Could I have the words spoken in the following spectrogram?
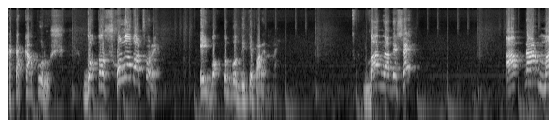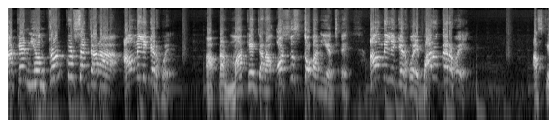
একটা কাপুরুষ গত ষোলো বছরে এই বক্তব্য দিতে পারেন নাই। বাংলাদেশে আপনার মাকে নিয়ন্ত্রণ করছে যারা আওয়ামী লীগের হয়ে, আপনার মাকে যারা অসুস্থ বানিয়েছে আওয়ামী লীগের হয়ে, ভারতের হয়ে, আজকে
